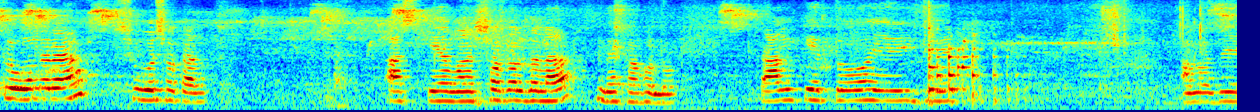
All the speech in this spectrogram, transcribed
তো বন্ধুরা শুভ সকাল। আজকে আবার সকালবেলা দেখা হলো। কালকে তো এই যে আমাদের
